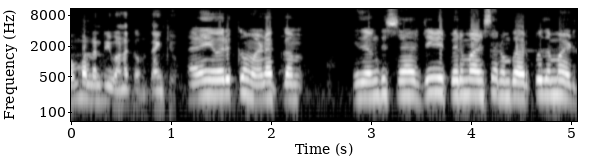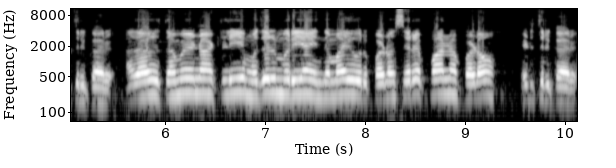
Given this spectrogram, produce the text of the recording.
ரொம்ப நன்றி வணக்கம். தேங்க்யூ அனைவருக்கும் வணக்கம். இது வந்து சார் ஜிவி பெருமாள் சார் ரொம்ப அற்புதமாக எடுத்திருக்காரு. அதாவது தமிழ்நாட்டிலேயே முதல் முறையாக இந்த மாதிரி ஒரு படம் சிறப்பான படம் எடுத்திருக்காரு.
